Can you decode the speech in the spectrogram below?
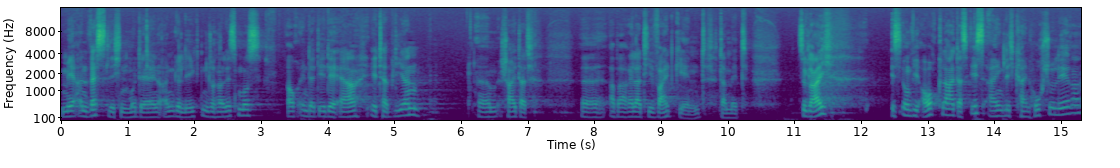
mehr an westlichen Modellen angelegten Journalismus auch in der DDR etablieren, ähm, scheitert äh, aber relativ weitgehend damit. Zugleich ist irgendwie auch klar, das ist eigentlich kein Hochschullehrer,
